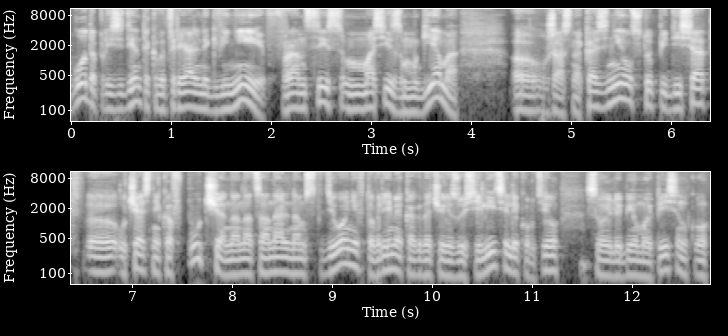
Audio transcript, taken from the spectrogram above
года президент Экваториальной Гвинеи Франсис Масиз Мгема Э, ужасно казнил 150 э, участников путча на национальном стадионе, в то время, когда через усилители крутил свою любимую песенку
